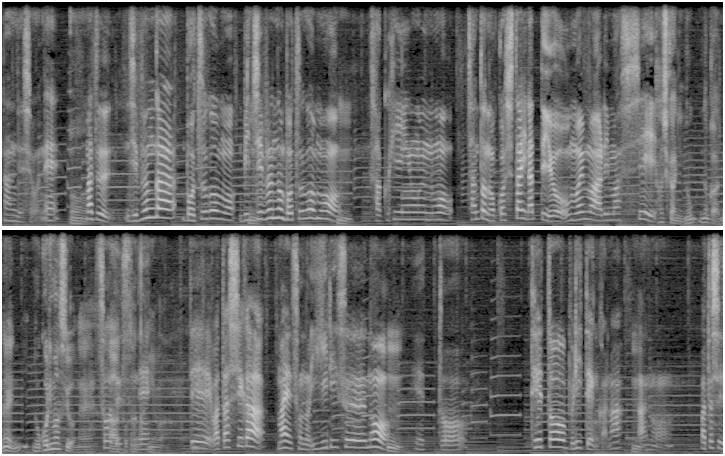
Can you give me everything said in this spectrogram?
なんでしょうね。うん。まず自分が没後もび自分の没後もうん作品をちゃんと残したいなっていう思いもありますし確かにのなんかね残りますよね。そうですね。で私が前そのイギリスの、うん。えっとテート・ブリテンかな、うん。あの私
